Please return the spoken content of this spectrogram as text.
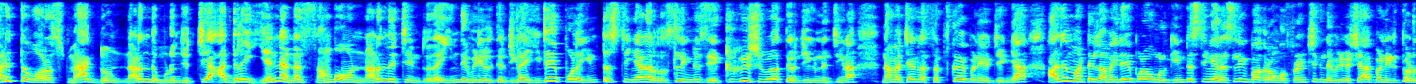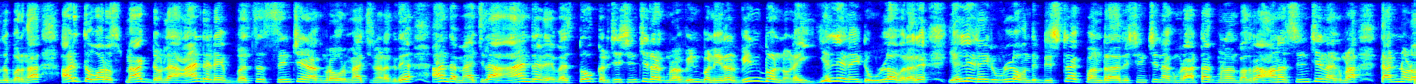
அடுத்த வாரம் ஸ்மாக் டவுன் நடந்து முடிஞ்சிருச்சு. அதில் என்னென்ன சம்பவம் நடந்துச்சுன்றதை இந்த வீடியோவில் தெரிஞ்சுக்கலாம். இதே போல் இன்ட்ரெஸ்டிங்கான ரெஸ்லிங் நியூஸ் எக்ஸ்க்ளூசிவாக தெரிஞ்சுக்கணும்னு வச்சிங்கன்னா நம்ம சேனலை சப்ஸ்கிரைப் பண்ணி வச்சுக்கோங்க. அது மட்டும் இல்லாமல் இதே போல் உங்களுக்கு இன்ட்ரெஸ்டிங்காக ரெஸ்லிங் பார்க்குற உங்கள் ஃப்ரெண்ட்ஸுக்கு இந்த வீடியோ ஷேர் பண்ணிட்டு தொடர்ந்து பாருங்க. அடுத்த வாரம் ஸ்மாக் டவுனில் ஆண்ட்ரடே வர்சஸ் சின்சின் நாகமுரா ஒரு மேட்ச் நடக்குது. அந்த மேட்ச்சில் ஆண்ட்ரடே வெஸ் தோக்கடிச்சு சின்சின் நாகமுரா வின் பண்ணிடுறார். வின் பண்ணோடனே எல்ஏ நைட்டு உள்ளே வராரு. எல்ஏ நைட் உள்ளே வந்து டிஸ்ட்ராக்ட் பண்ணுறாரு சின்சின் நாகமுரா அட்டாக் பண்ணலான்னு பார்க்குறாரு. ஆனால் சின்சின் நாகமுரா தன்னோட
